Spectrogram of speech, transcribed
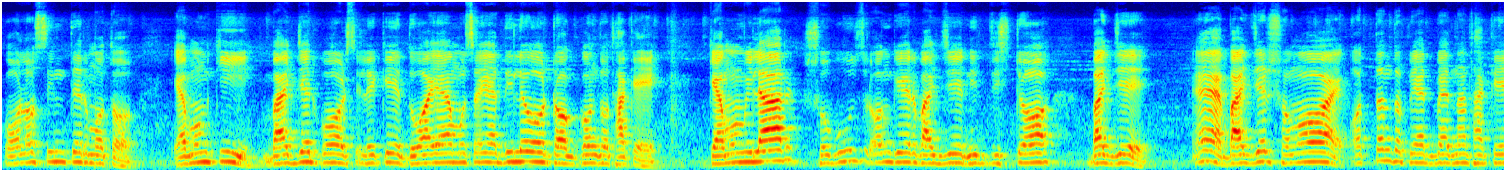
কলসিন্তের মতো। এমনকি বাজ্যের পর ছেলেকে দোয়াইয়া মোসাইয়া দিলেও টক গন্ধ থাকে। ক্যামোমিলার সবুজ রঙের বাজ্যে নির্দিষ্ট বাজ্যে হ্যাঁ বাজ্যের সময় অত্যন্ত পেট বেদনা থাকে।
